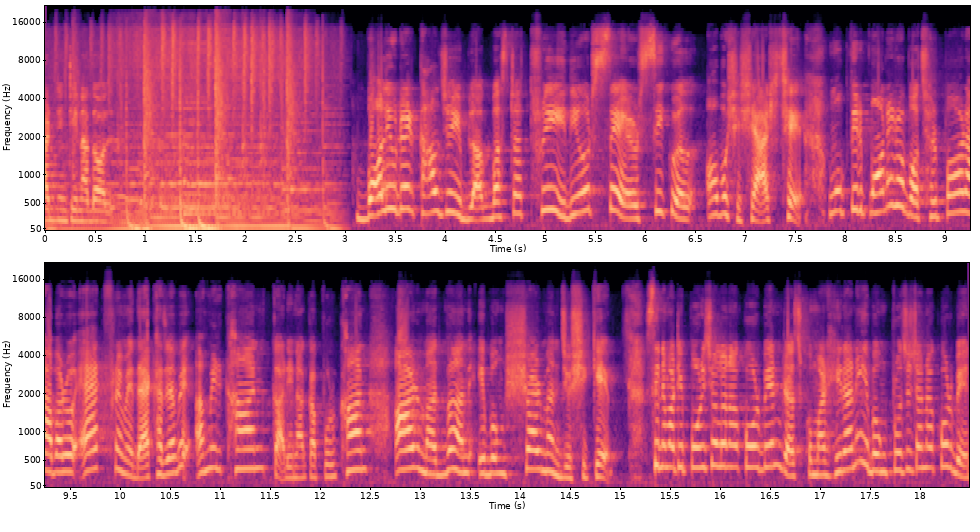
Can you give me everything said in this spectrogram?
আর্জেন্টিনা দল। বলিউডের কালজয়ী ব্লকবাস্টার থ্রি ইডিয়টসের সিকুয়েল অবশেষে আসছে মুক্তির পনেরো বছর পর আবারও এক ফ্রেমে দেখা যাবে আমির খান কারিনা কাপুর খান আর মাদবান এবং শারমান যোশীকে সিনেমাটি পরিচালনা করবেন রাজকুমার হিরানি এবং প্রযোজনা করবেন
